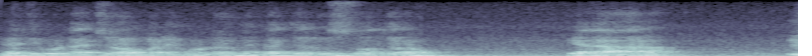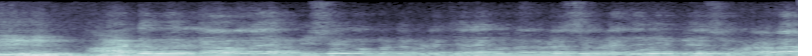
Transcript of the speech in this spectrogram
நேற்று கூட நான் ஜெபம் பண்ணி கொண்டு வந்தேன் கத்தருக்கு ஸ்தோத்திரம். ஏன்னா ஆண்டவர் இல்லாத அபிஷேகம் பண்ணப்பட்ட ஜனங்கள் என்ன செய்யக்கூடாது? எதுவுமே பேசக்கூடாது.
